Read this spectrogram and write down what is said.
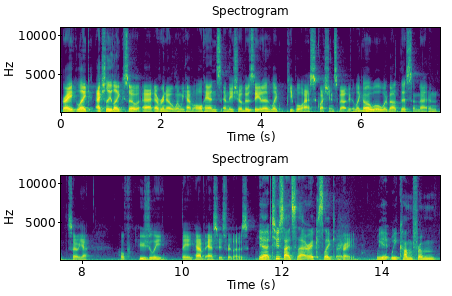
right? Like actually like so at evernote when we have all hands and they show those data like people ask questions about it. Like oh mm-hmm. well what about this and that? And so yeah hope usually they have answers for those. Yeah, two sides to that, right? Because like right. We we come from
